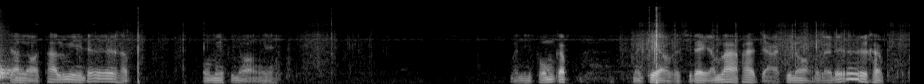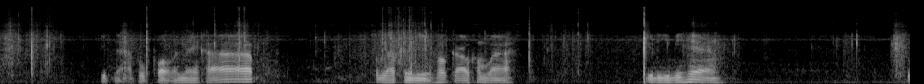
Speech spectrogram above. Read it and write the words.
อาจารย์หลอดท่าลุยเด้อครับโอเมพี่น้องเลยวันนี้ผมกับนายแก้วก็สิได้อำลาพาจากพี่น้องกันแล้วเด้อครับคลิปหนาพบพอกันไหมครับสำหรับตัวนี้เขากล่าวคำว่า อยู่ดีมีแห้ง สุ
